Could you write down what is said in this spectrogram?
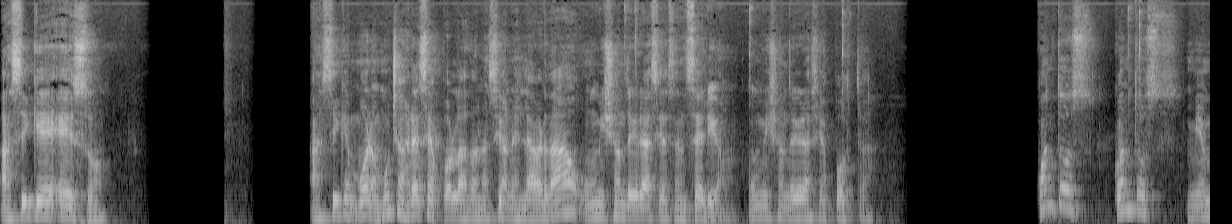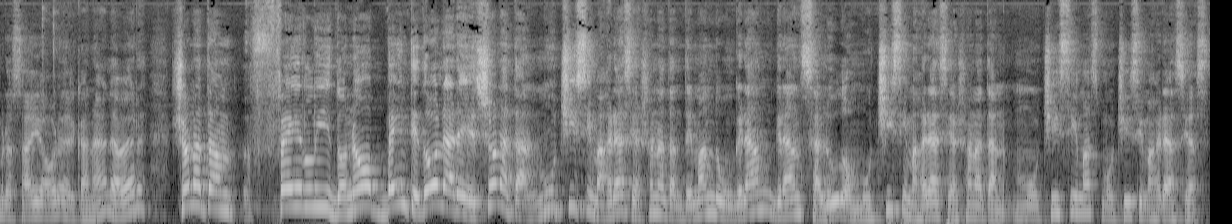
Así que eso. Así que bueno, muchas gracias por las donaciones. La verdad, un millón de gracias, en serio. Un millón de gracias posta. ¿Cuántos ¿Cuántos miembros hay ahora del canal? A ver. Jonathan Fairley donó 20 dólares. Jonathan, muchísimas gracias. Jonathan, te mando un gran, gran saludo. Muchísimas gracias, Jonathan. Muchísimas, muchísimas gracias.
